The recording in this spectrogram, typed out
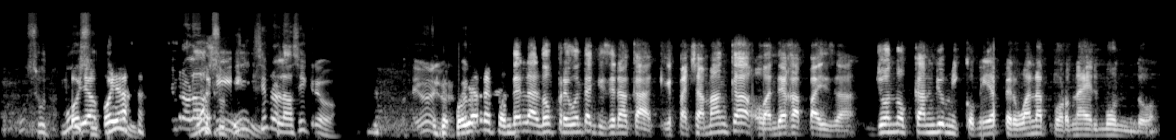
Muy voy a, voy a... Siempre he hablado así, siempre he hablado así, creo. voy a responder las dos preguntas que hicieron acá, que pachamanca o bandeja paisa. Yo no cambio mi comida peruana por nada del mundo.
